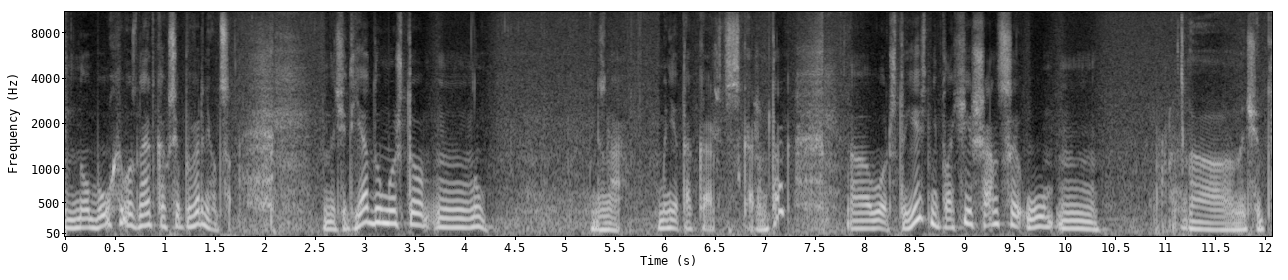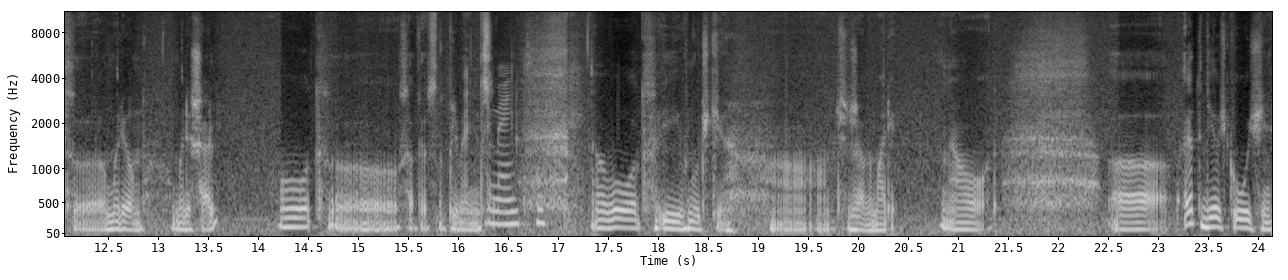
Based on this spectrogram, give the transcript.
но Бог его знает, как все повернется. Значит, я думаю, что, ну, не знаю, мне так кажется, скажем так, э, вот, что есть неплохие шансы у э, значит, Марион Маришаль, вот, соответственно, племянницы. Племянница. Вот, и внучки значит, Жанна Мари. Вот. Эта девочка очень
